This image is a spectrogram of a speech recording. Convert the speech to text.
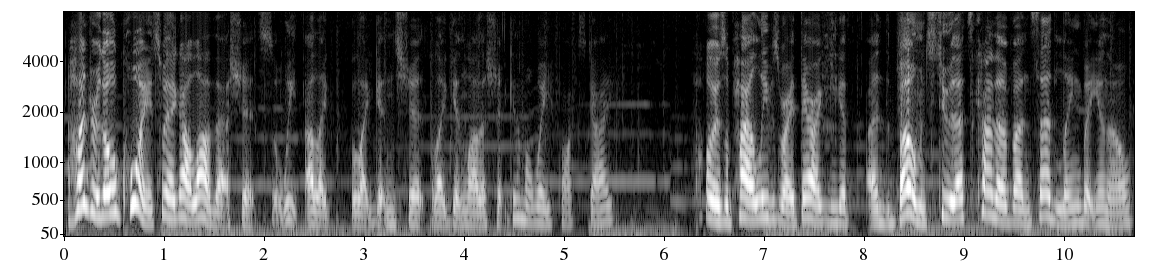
100 old coins. Wait, I got a lot of that shit. Sweet. I like, I like getting shit, I like getting a lot of shit. Get him away, fox guy. Oh, there's a pile of leaves right there. I can get, and the bones too. That's kind of unsettling, but you know.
